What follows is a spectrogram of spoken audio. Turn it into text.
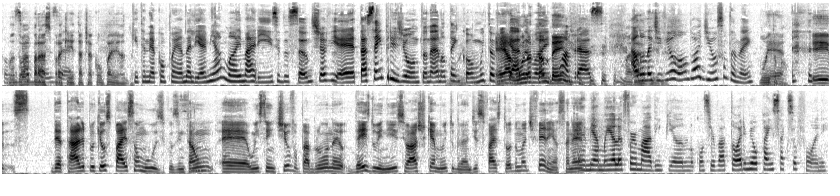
Com Manda um abraço certeza. para quem está te acompanhando. Quem tá me acompanhando ali é minha mãe, Marice dos Santos Xavier. Tá sempre junto, né? Não tem Muito. como. Muito É obrigada, aluna mãe. também. Um abraço. Aluna de violão do Adilson também. Muito É. bom. E detalhe porque os pais são músicos, então é, o incentivo para Bruna eu- desde o início eu acho que é muito grande. Isso faz toda uma diferença, É, né? minha mãe ela é formada em piano no conservatório e meu pai em saxofone.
